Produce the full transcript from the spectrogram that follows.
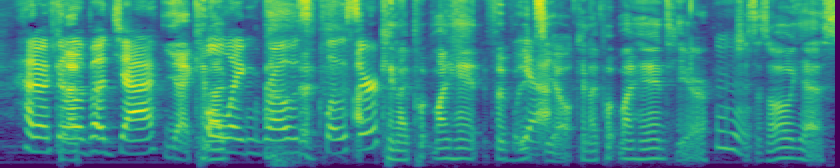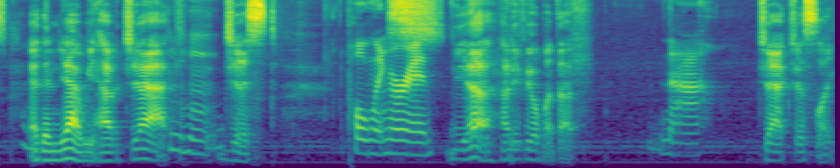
How do I feel I- about Jack Yeah, can I- pulling Rose closer? Can I put my hand, Fabrizio? Can I put my hand here? She says, "Oh yes." And then yeah, we have Jack just pulling her in. Yeah, how do you feel about that? Nah. Jack just like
